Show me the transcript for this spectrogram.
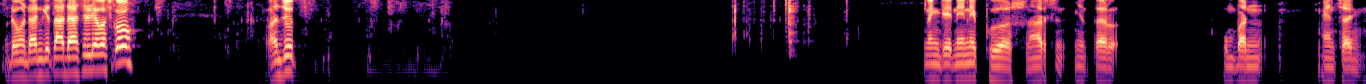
mudah-mudahan kita ada hasil ya bosku. Lanjut neng kene ini bos harus nyetel umpan menceng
